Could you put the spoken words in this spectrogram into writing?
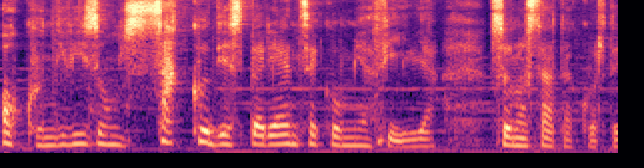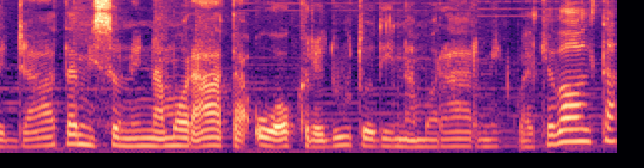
ho condiviso un sacco di esperienze con mia figlia, sono stata corteggiata, mi sono innamorata o ho creduto di innamorarmi qualche volta,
